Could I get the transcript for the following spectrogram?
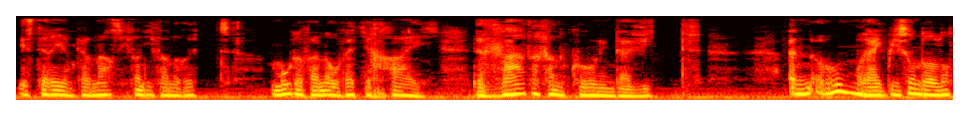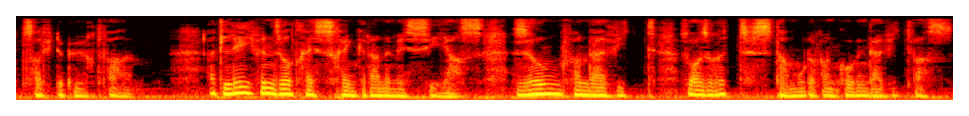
is de reïncarnatie van die van Rut, moeder van Ovetje Gai, de vader van koning David. Een roemrijk bijzonder lot zal u de beurt vallen. Het leven zult gij schenken aan de Messias, zoon van David, zoals Rut stammoeder van koning David was.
